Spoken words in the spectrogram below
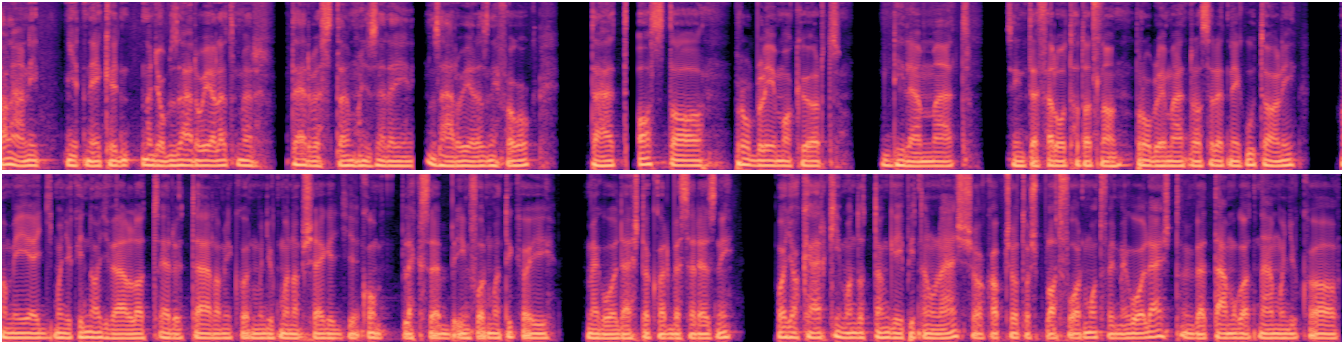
Talán itt nyitnék egy nagyobb zárójelet, mert terveztem, hogy az elején zárójelezni fogok. Tehát azt a problémakört, dilemmát, szinte feloldhatatlan problémátra szeretnék utalni, ami egy mondjuk egy nagyvállalat előtt áll, amikor mondjuk manapság egy komplexebb informatikai megoldást akar beszerezni, vagy akár kimondottan gépi tanulással kapcsolatos platformot vagy megoldást, amivel támogatná mondjuk a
